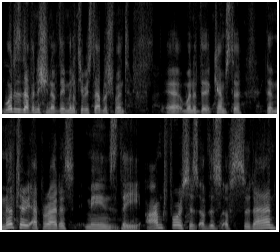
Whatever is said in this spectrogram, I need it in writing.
what is the definition of the military establishment uh, when it comes to the military apparatus means the armed forces of this of Sudan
